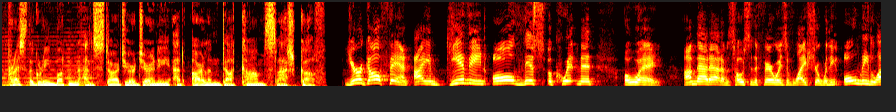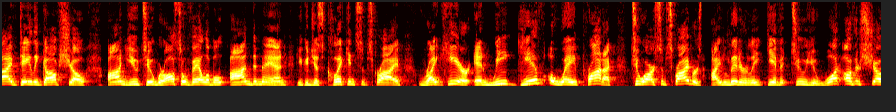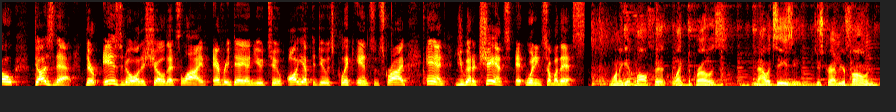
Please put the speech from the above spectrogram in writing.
Press the green button and start your journey at ireland.com slash golf. You're a golf fan. I am giving all this equipment away. I'm Matt Adams, host of the Fairways of Life show. We're the only live daily golf show on YouTube. We're also available on demand. You can just click and subscribe right here, and we give away product to our subscribers. I literally give it to you. What other show does that? There is no other show that's live every day on YouTube. All you have to do is click and subscribe, and you got a chance at winning some of this. Want to get ball fit like the pros? Now it's easy. Just grab your phone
